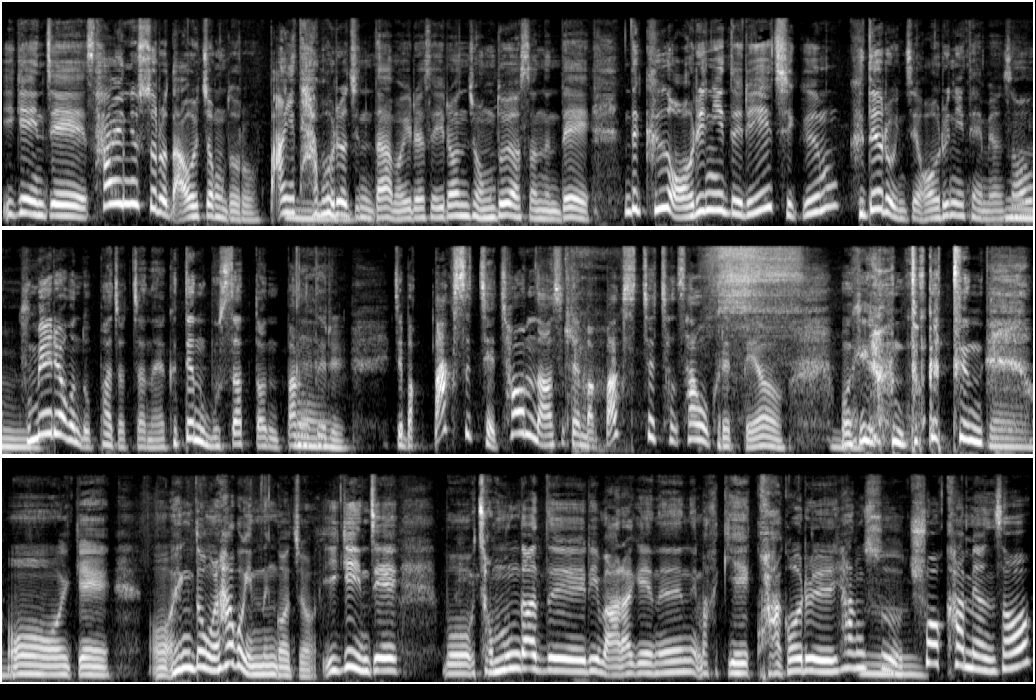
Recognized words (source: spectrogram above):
이게 이제 사회 뉴스로 나올 정도로 빵이 다 버려진다 뭐 이래서 이런 정도였었는데 근데 그 어린이들이 지금 그대로 이제 어른이 되면서 음. 구매력은 높아졌잖아요 그때는 못 샀던 빵들을 이제 막 박스채 처음 나왔을 때 막 박스채 차- 사고 그랬대요 뭐 이런 똑같은 네. 어 이게 어 행동을 하고 있는 거죠 이게 이제 뭐 전문가들이 말하기에는 막 예, 과거를 향수 추억하면서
